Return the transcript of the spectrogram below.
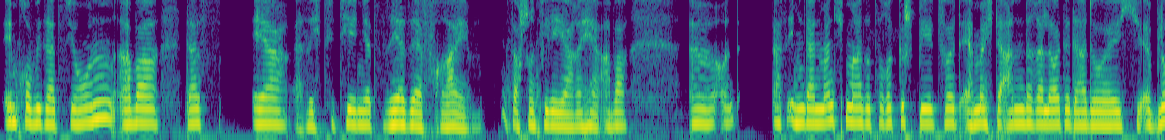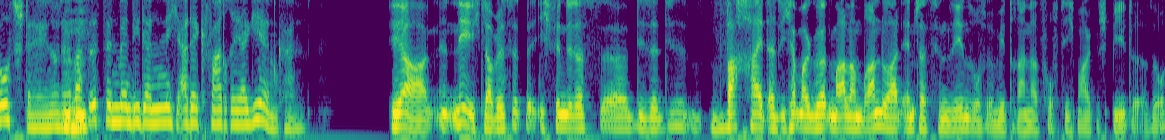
Improvisationen, aber dass er, also ich zitiere ihn jetzt sehr, sehr frei, ist auch schon viele Jahre her, aber äh, und dass ihm dann manchmal so zurückgespielt wird, er möchte andere Leute dadurch äh, bloßstellen? Oder was ist denn, wenn die dann nicht adäquat reagieren können? Ja, nee, ich glaube, das, ich finde, dass äh, diese, diese Wachheit, also ich habe mal gehört, Marlon Brando hat Enders in Sehnsucht irgendwie 350 Mal gespielt oder so.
